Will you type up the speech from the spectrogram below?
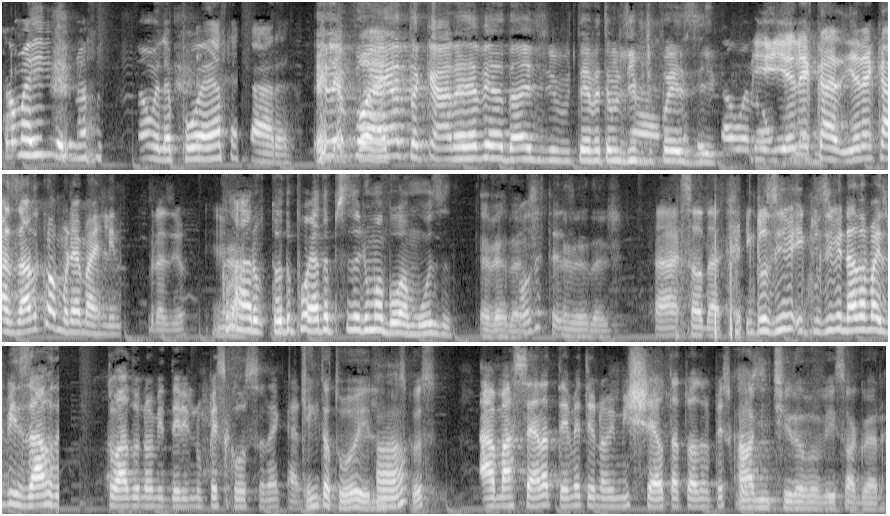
Calma aí, ele não é político, não, ele é poeta, cara. Ele é poeta, cara, é verdade. Temer tem um livro de poesia. Caô, não, E, ele é, e ele é casado com a mulher mais linda do Brasil. Claro, todo poeta precisa de uma boa musa. É verdade. Com certeza. É verdade. Ah, saudade. Inclusive, inclusive nada mais bizarro do que tatuado o nome dele no pescoço, né, cara? Quem tatuou ele no Ah. pescoço? A Marcela Temer tem o nome Michel tatuado no pescoço. Ah, mentira, eu vou ver isso agora.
